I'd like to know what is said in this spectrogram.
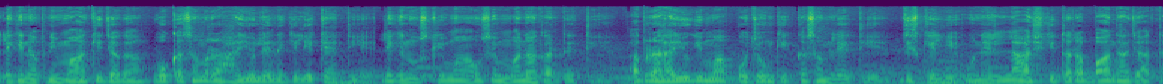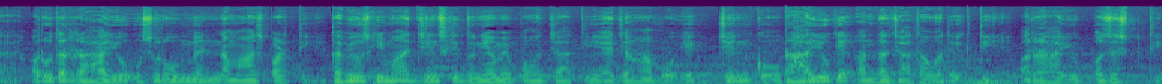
लेकिन अपनी माँ की जगह वो कसम राहायु लेने के लिए कहती है, लेकिन उसकी माँ उसे मना कर देती है। अब राहायु की माँ पोचोंग की कसम लेती है, जिसके लिए उन्हें लाश की तरह बांधा जाता है, और उधर राहायु उस रूम में नमाज़ पढ़ती है। तभी उसकी माँ जिन्स की दुनिया में पहुँच जाती है, जहाँ वो एक जिन को राहायु के अंदर जाता हुआ देखती है, और राहायु पोजिस्ट थी।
